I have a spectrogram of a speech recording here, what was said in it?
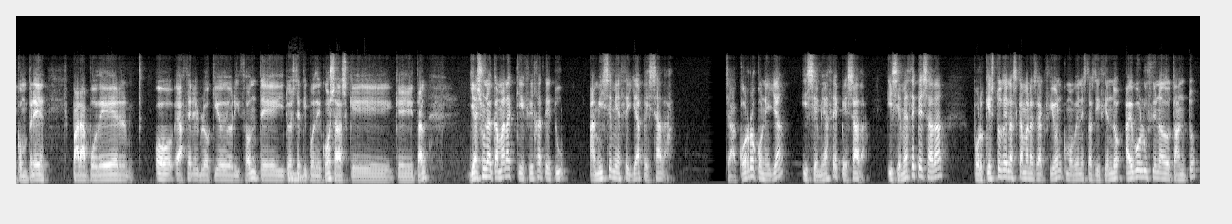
compré para poder hacer el bloqueo de horizonte y todo este tipo de cosas que, que tal, ya es una cámara que, fíjate tú, a mí se me hace ya pesada. O sea, corro con ella y se me hace pesada. Y se me hace pesada porque esto de las cámaras de acción, como bien estás diciendo, ha evolucionado tanto,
